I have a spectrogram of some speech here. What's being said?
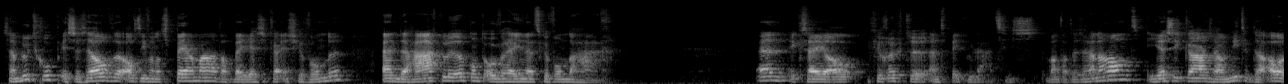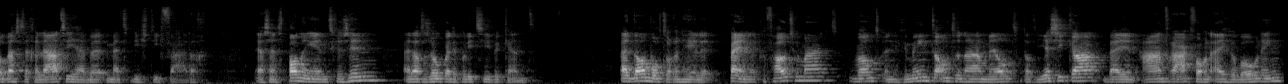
Zijn bloedgroep is dezelfde als die van het sperma dat bij Jessica is gevonden. En de haarkleur komt overeen met het gevonden haar. En ik zei al, geruchten en speculaties. Want dat is er aan de hand. Jessica zou niet de allerbeste relatie hebben met die stiefvader. Er zijn spanningen in het gezin en dat is ook bij de politie bekend. En dan wordt er een hele pijnlijke fout gemaakt, want een gemeenteambtenaar meldt dat Jessica bij een aanvraag voor een eigen woning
